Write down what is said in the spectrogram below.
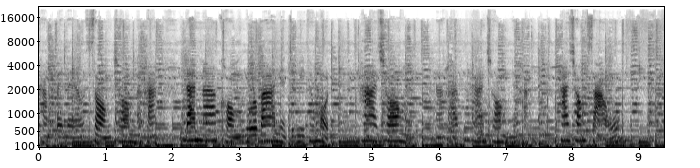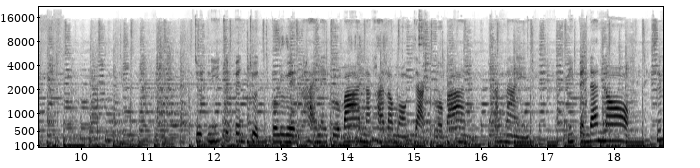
ทำไปแล้ว 2 ช่องนะคะ ด้านหน้าของรั้วบ้านเนี่ยจะมีทั้งหมด 5 ช่องนะคะ5ช่องเนี่ยค่ะ5ช่องเสา จุดนี้จะเป็นจุดบริเวณภายในตัวบ้านนะคะ เรามองจากตัวบ้านข้างใน นี่เป็นด้านนอก ซึ่ง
